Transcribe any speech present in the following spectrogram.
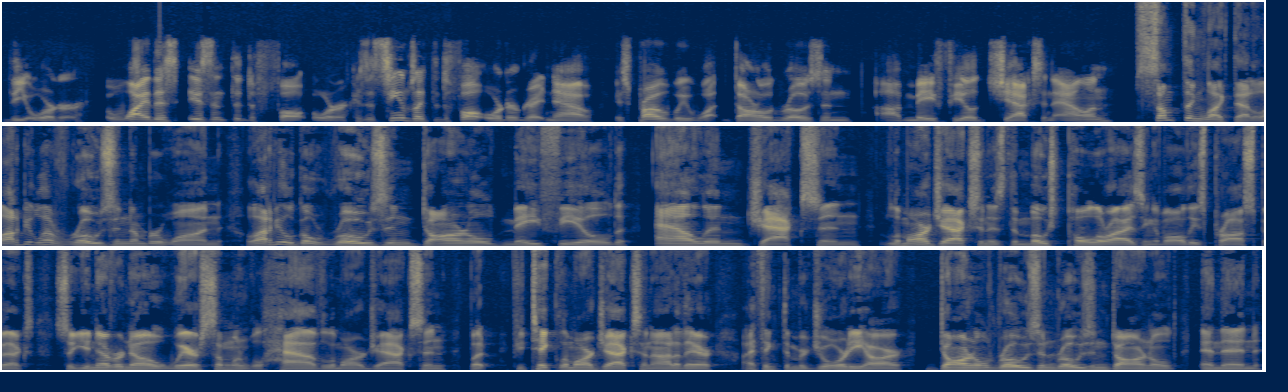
the order. Why this isn't the default order? Because it seems like the default order right now is probably what Darnold Rosen, uh, Mayfield, Jackson, Allen. Something like that. A lot of people have Rosen number one. A lot of people go Rosen, Darnold, Mayfield, Allen, Jackson. Lamar Jackson is the most polarizing of all these prospects, so you never know where someone will have Lamar Jackson. But if you take Lamar Jackson out of there, I think the majority are Darnold, Rosen, Rosen, Darnold, and then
